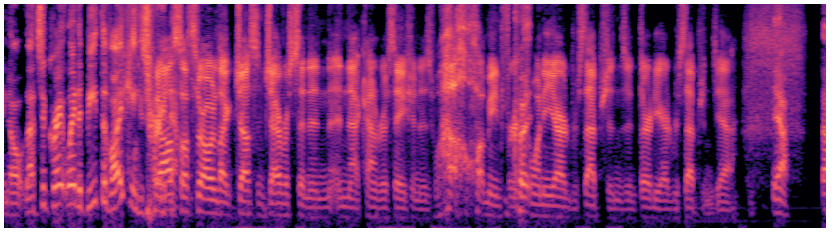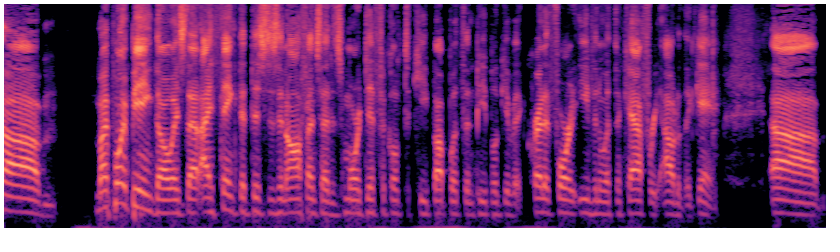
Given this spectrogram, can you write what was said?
you know, that's a great way to beat the Vikings right also now. throw like Justin Jefferson in, in that conversation as well. I mean, for Could. 20 yard receptions and 30 yard receptions, yeah. Yeah. Um, my point being, though, is that I think that this is an offense that is more difficult to keep up with than people give it credit for, even with McCaffrey out of the game. Um,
